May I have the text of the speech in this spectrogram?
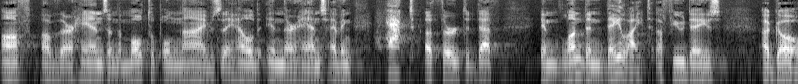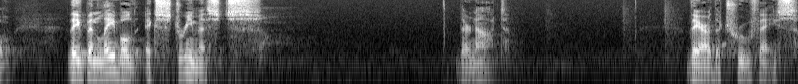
off of their hands and the multiple knives they held in their hands, having hacked a third to death in London daylight a few days ago. They've been labeled extremists. They're not. They are the true face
